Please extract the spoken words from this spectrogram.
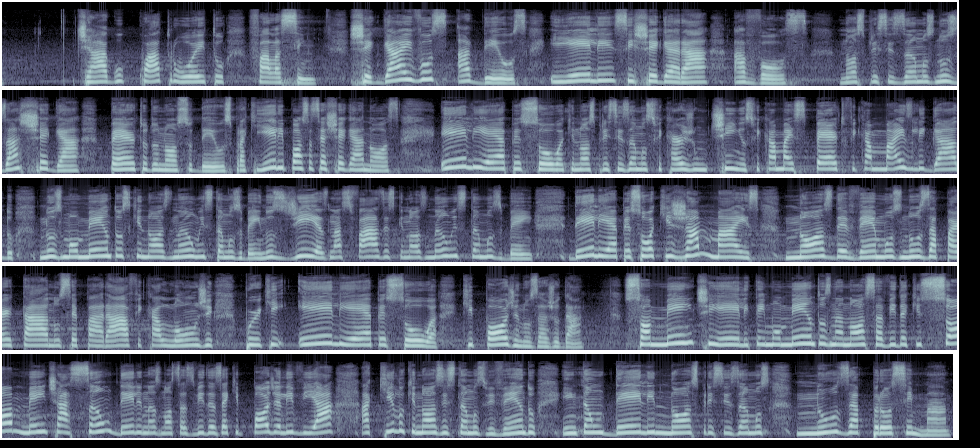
Tiago 4,8 fala assim: Chegai-vos a Deus, e ele se chegará a vós nós precisamos nos achegar perto do nosso Deus, para que Ele possa se achegar a nós. Ele é a pessoa que nós precisamos ficar juntinhos, ficar mais perto, ficar mais ligado nos momentos que nós não estamos bem, nos dias, nas fases que nós não estamos bem. Dele é a pessoa que jamais nós devemos nos apartar, nos separar, ficar longe, porque Ele é a pessoa que pode nos ajudar. Somente Ele tem momentos na nossa vida que somente a ação dele nas nossas vidas é que pode aliviar aquilo que nós estamos vivendo. Então, dele nós precisamos nos aproximar.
